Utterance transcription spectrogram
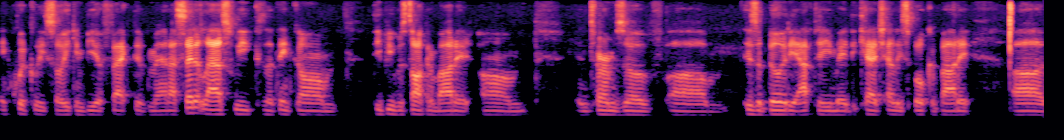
and quickly so he can be effective. Man, I said it last week because I think um, DP was talking about it um, in terms of um, his ability after he made the catch. Headley spoke about it. Uh,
